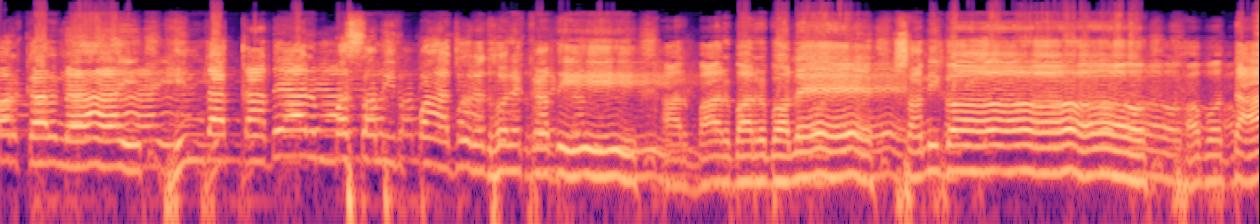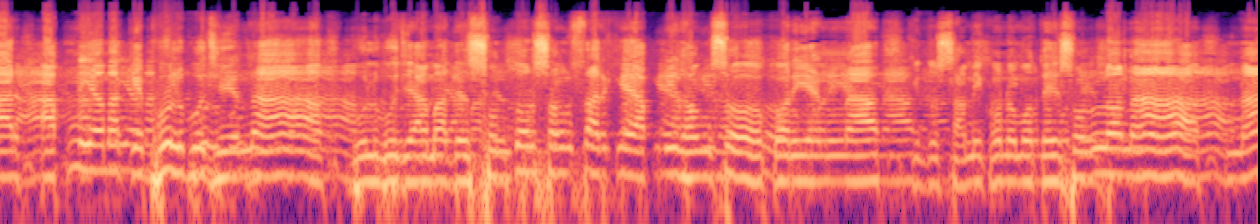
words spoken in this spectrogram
দরকার নাই। হিন্দা কাঁদে আর স্বামীর পা জোরে ধরে কাঁদে। আর বারবার বলে স্বামী গ খবরদার আপনি আমাকে ভুল বুঝিয়ে না। ভুল বুঝে আমাদের সুন্দর সংসারকে আপনি ধ্বংস করিয়েন না। কিন্তু স্বামী কোনো মতে শুনল না। না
